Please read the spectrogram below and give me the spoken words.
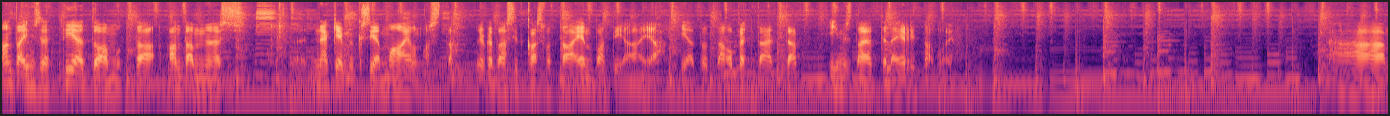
Antaa ihmiselle tietoa, mutta antaa myös näkemyksiä maailmasta, joka taas sit kasvattaa empatiaa ja, ja tota, opettaa, että ihmiset ajattelee eri tavoin. Ää,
